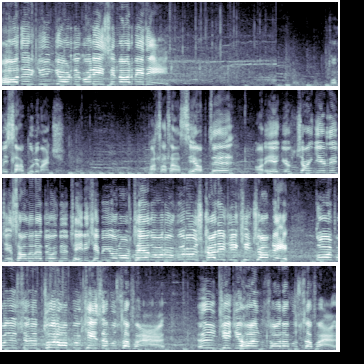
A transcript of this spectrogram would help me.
Bahadır gün gördü gole isim vermedi. Tomislav Gulimaç. Pas hatası yaptı. Araya Gökçen girdi. Ceza alana döndü. Tehlike büyüyor ortaya doğru. Vuruş kaleci ikinci hamle. Gol pozisyonu Turan bu kez de Mustafa. Önce Cihan sonra Mustafa.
